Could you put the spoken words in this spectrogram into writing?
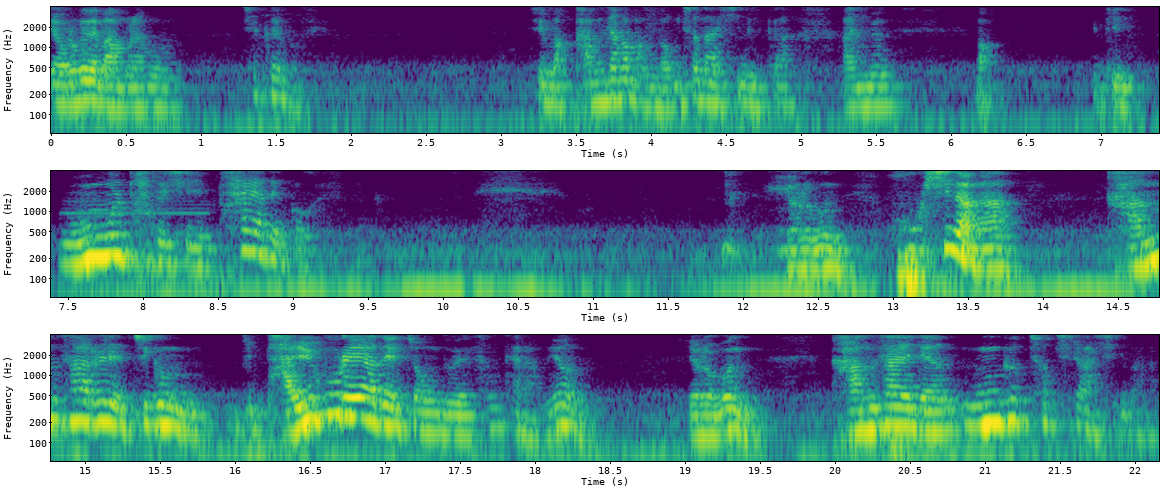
여러분의 마음을 한번 체크해 보세요. 지금 막 감사가 막 넘쳐나십니까? 아니면 막 이렇게 우물 파듯이 파야 될 것 같습니까? 여러분 혹시나 감사를 지금 발굴해야 될 정도의 상태라면 여러분 감사에 대한 응급 처치를 하시기 바랍니다.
